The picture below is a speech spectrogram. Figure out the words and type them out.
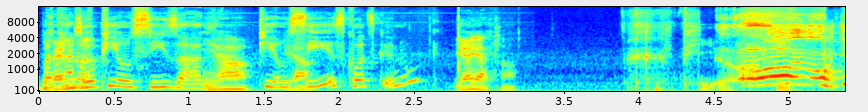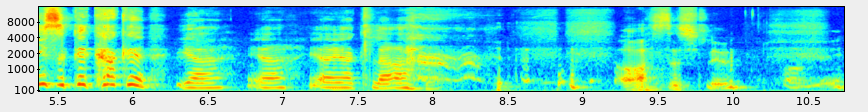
Man kann auch POC sagen. Ja, POC ja. ist kurz genug. Ja, ja, klar. POC. Oh, auch diese Gekacke. Ja, ja, ja, ja, klar. oh, ist das schlimm. Oh, nee.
